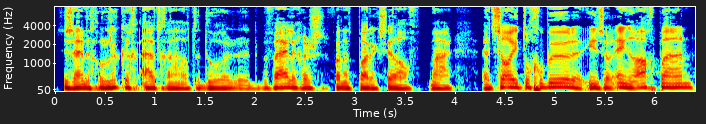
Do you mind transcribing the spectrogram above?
Ze zijn er gelukkig uitgehaald door de beveiligers van het park zelf. Maar het zal je toch gebeuren in zo'n enge achtbaan.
